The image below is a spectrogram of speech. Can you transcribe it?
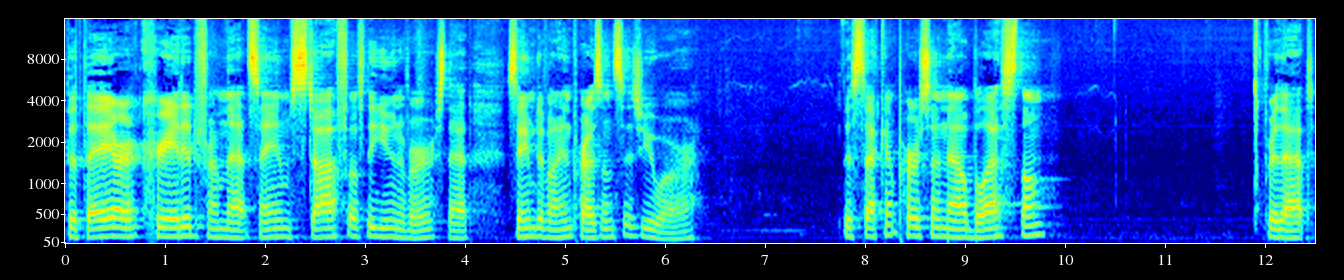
that they are created from that same stuff of the universe, that same divine presence as you are. The second person now bless them for that,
